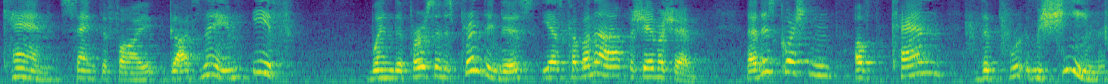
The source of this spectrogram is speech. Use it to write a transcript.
can sanctify God's name if, when the person is printing this, he has kavanah for Shem Hashem. Now, this question of can the pr- machine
